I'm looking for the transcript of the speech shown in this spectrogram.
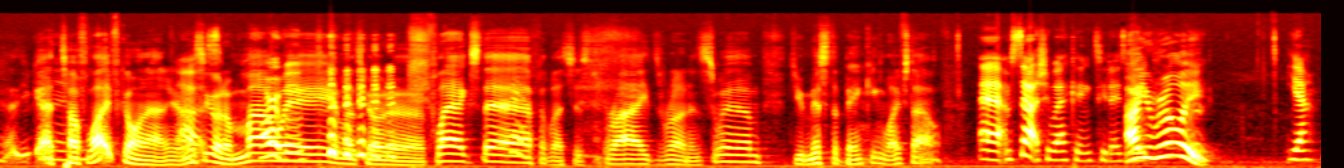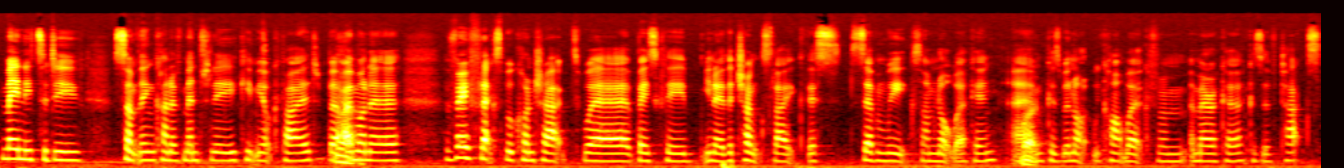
Yeah, you got a Um, tough life going on here. oh, let's go to Maui and let's go to Flagstaff and let's just ride, run, and swim. Do you miss the banking lifestyle? Uh, I'm still actually working two days a Are week. you really? Mm. Yeah, mainly to do something kind of mentally keep me occupied. But Yeah. I'm on a, a very flexible contract where basically, you know, the chunks like this seven weeks I'm not working Right. because we're not we can't work from America because of tax.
